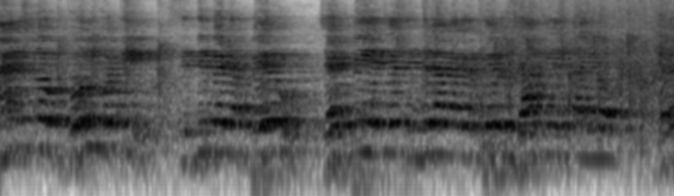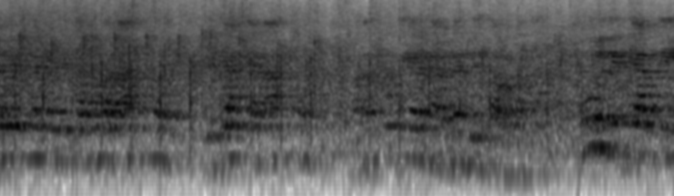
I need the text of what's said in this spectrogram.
మ్యాచ్లో గోల్ కొట్టి సిద్దిపేట పేరు జడ్పీహెచ్ఎస్ ఇందిరానగర్ పేరు జాతీయ స్థాయిలో విద్యార్థి స్కూల్ విద్యార్థి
